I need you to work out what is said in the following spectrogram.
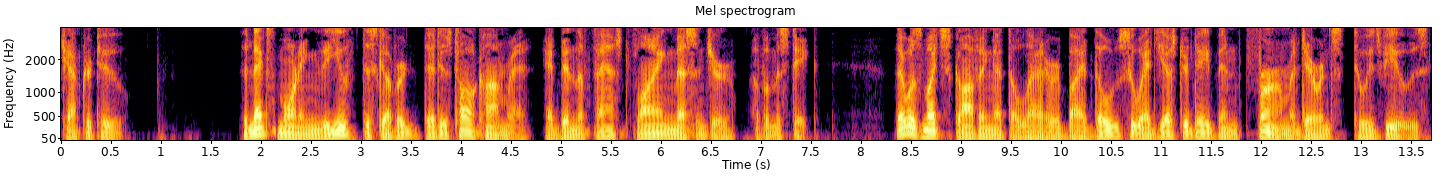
CHAPTER II The next morning the youth discovered that his tall comrade had been the fast flying messenger of a mistake. There was much scoffing at the latter by those who had yesterday been firm adherents to his views,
